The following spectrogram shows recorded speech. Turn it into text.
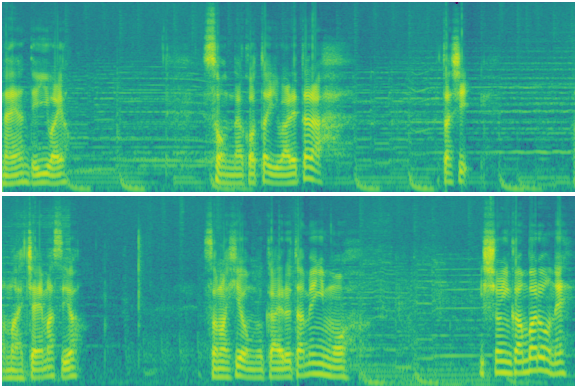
悩んでいいわよ。そんなこと言われたら私甘えちゃいますよ。その日を迎えるためにも一緒に頑張ろうね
